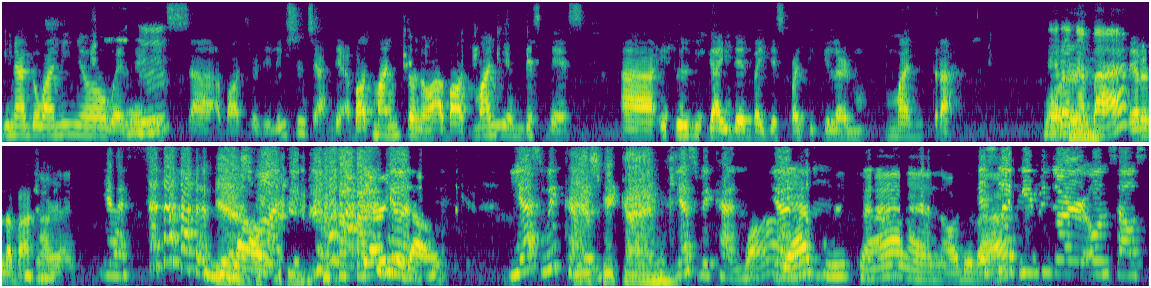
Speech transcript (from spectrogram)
ginagawa ninyo, whether Mhm. it's uh, about your relationship, hindi, about money to, no? about money and business, uh, it will be guided by this particular mantra. Meron Or- na ba? Meron na ba? Alright. Yes. Yes. Wow. Nyo Yeah. daw. yes, we can. Yes, we can. Yes, we can. Wow. Yeah. Yes, we can. O, diba? It's like giving our own selves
